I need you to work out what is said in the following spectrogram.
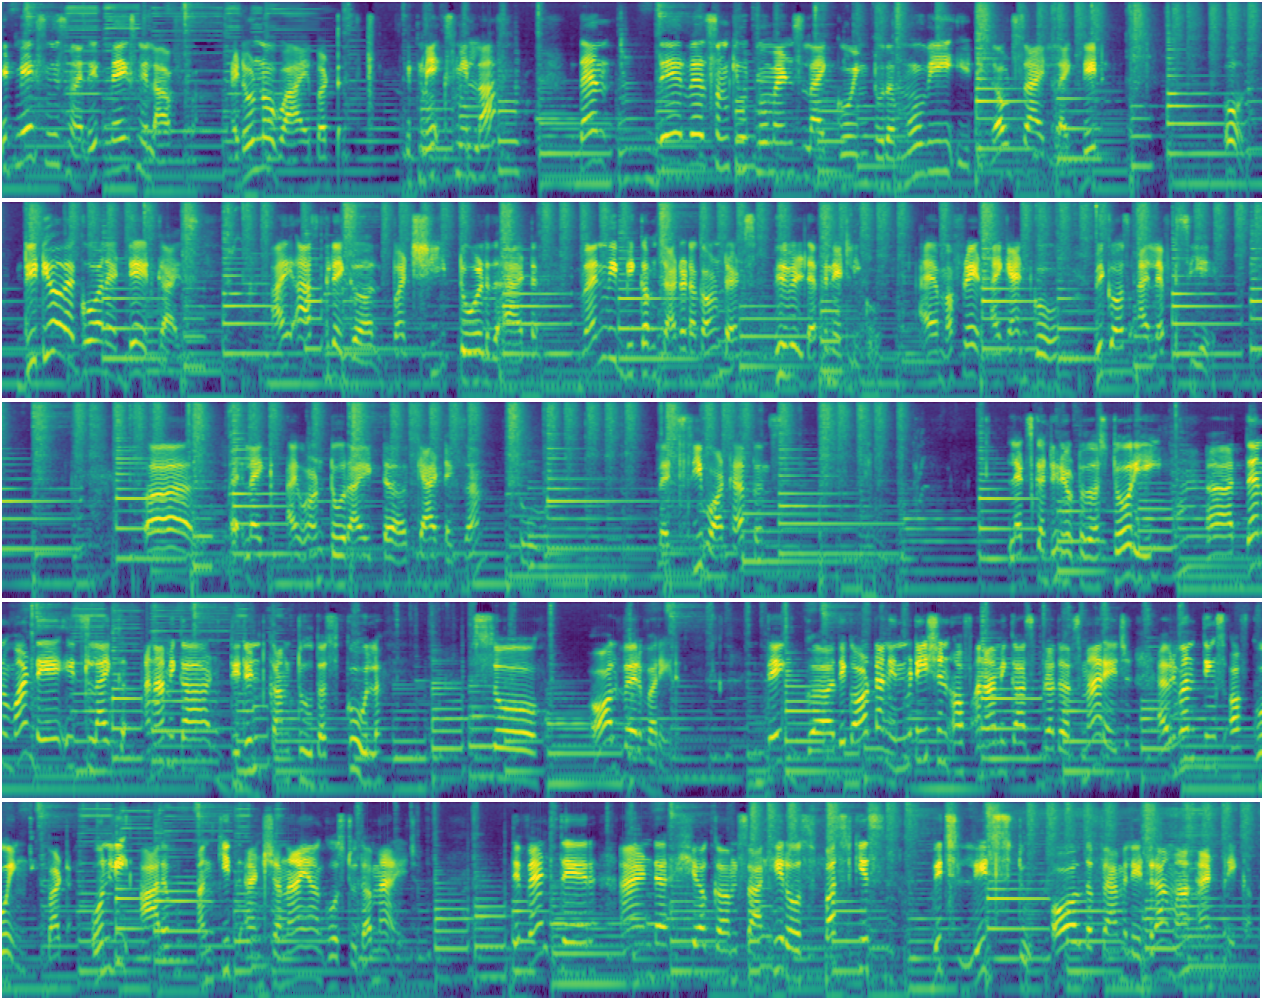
it makes me smile it makes me laugh. I don't know why but it makes me laugh. Then there were some cute moments like going to the movie eating outside like date. Oh did you ever go on a date guys I asked a girl, but she told that when we become chartered accountants, we will definitely go. I am afraid I can't go because I left CA. Uh, like I want to write a CAT exam, so let's see what happens. Let's continue to the story. Uh, then one day it's like Anamika didn't come to the school, so all were worried they uh, they got an invitation of Anamika's brother's marriage. Everyone thinks of going, but only Arav, Ankit, and Shanaya goes to the marriage. They went there, and here comes our hero's first kiss, which leads to all the family drama and breakup.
